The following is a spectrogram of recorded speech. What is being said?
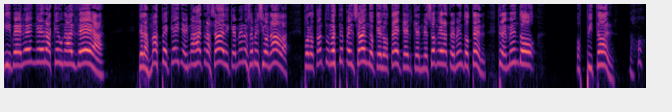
Y Belén era que una aldea de las más pequeñas y más atrasadas y que menos se mencionaba. Por lo tanto, no esté pensando que el hotel, que el, que el mesón era tremendo hotel, tremendo hospital. No.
